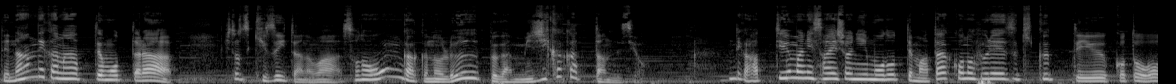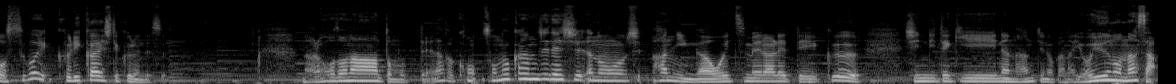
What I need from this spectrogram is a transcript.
で、なんでかなって思ったら、一つ気づいたのはその音楽のループが短かったんですよ。でかあっという間に最初に戻ってまたこのフレーズ聞くっていうことをすごい繰り返してくるんです。なるほどなと思ってなんかその感じでしあの犯人が追い詰められていく心理的な何て言うのかな余裕のなさ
